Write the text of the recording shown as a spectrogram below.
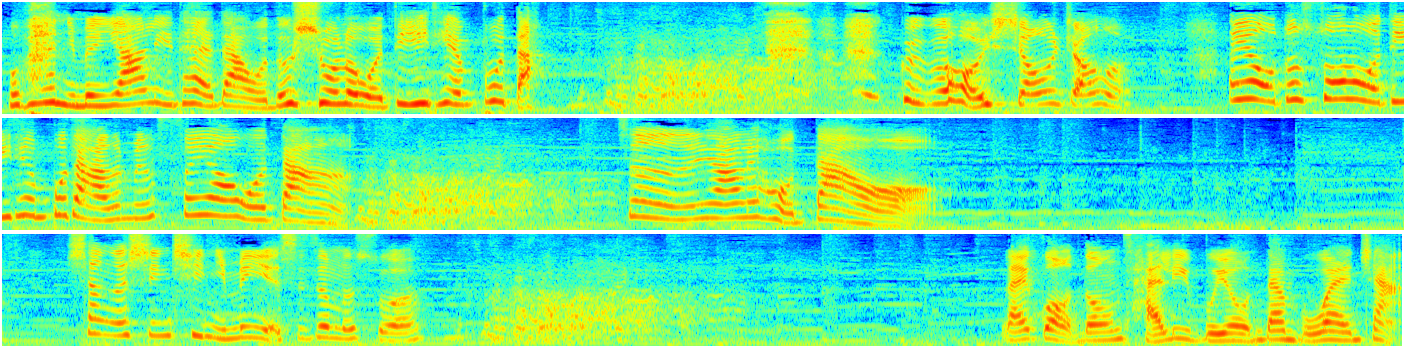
我怕你们压力太大，我都说了，我第一天不打。贵贵好嚣张啊！哎呀，我都说了，我第一天不打，他们非要我打，这人压力好大哦。上个星期你们也是这么说。来广东彩礼不用，但不外嫁。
